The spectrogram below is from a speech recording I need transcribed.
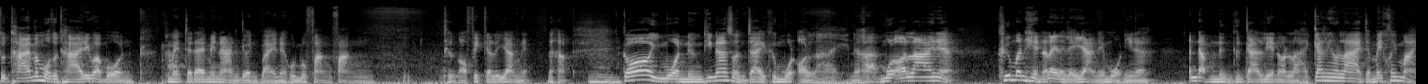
สุดท้ายมาหมวดสุดท้ายดีกว่าโบนครับไม่จะได้ไม่นานเกินไปนะคุณผู้ฟังฟังถึงออฟฟิศกันหรือยังเนี่ยนะครับ ก็อีกหมวดหนึ่งที่น่าสนใจคือหมวดออนไลน์นะครัครับบหมวดออนไลน์เนี่ยคือมันเห็นอะไรหลายๆอย่างในหมวดนี้นะอันดับหนึ่งคือการเรียนออนไลน์ การเรียนออนไลน์อาจจะไม่ค่อยใหม่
